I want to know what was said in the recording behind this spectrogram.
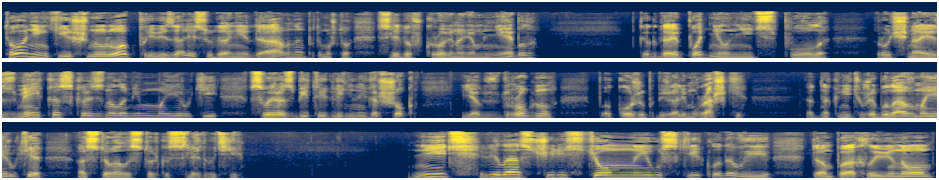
Тоненький шнурок привязали сюда недавно, потому что следов крови на нем не было. Когда я поднял нить с пола, ручная змейка скользнула мимо моей руки в свой разбитый глиняный горшок. Я вздрогнул, по коже побежали мурашки — Однако нить уже была в моей руке, оставалось только следовать ей. Нить велась через темные узкие кладовые. Там пахло вином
